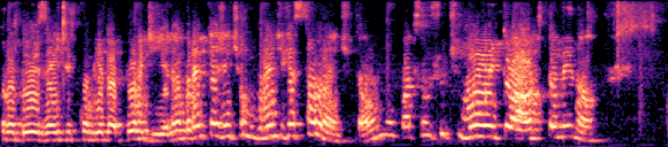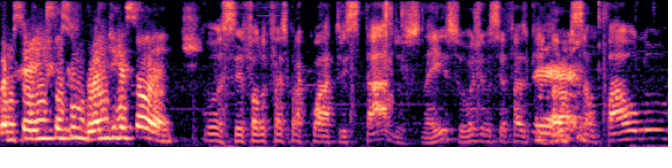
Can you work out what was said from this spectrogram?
produz aí de comida por dia? Lembrando que a gente é um grande restaurante, então não pode ser um chute muito alto também não. Como se a gente fosse um grande restaurante. Você falou que faz para quatro estados, não é isso? Hoje você faz o que? É. Rio, São Paulo,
